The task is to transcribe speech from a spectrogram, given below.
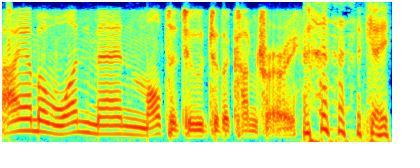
I am a one man multitude to the contrary. okay.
